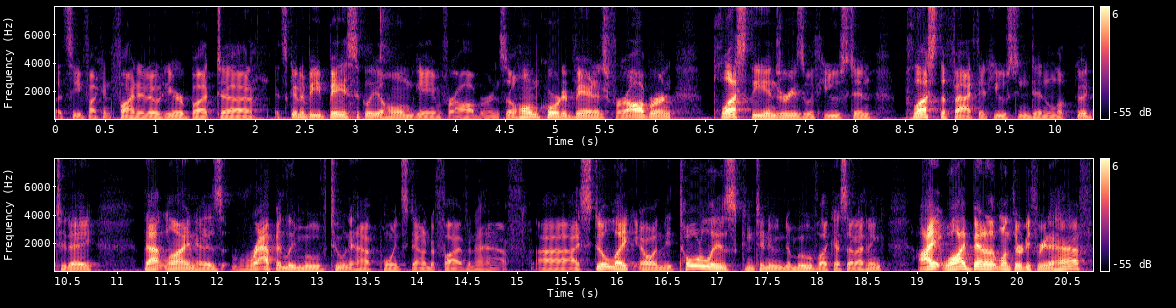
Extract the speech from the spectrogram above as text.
Let's see if I can find it out here, but uh, it's going to be basically a home game for Auburn. So home court advantage for Auburn plus the injuries with Houston, plus the fact that Houston didn't look good today. That line has rapidly moved two and a half points down to five and a half. Uh, I still like, oh, and the total is continuing to move. Like I said, I think I, well, I bet at 133 and a half.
